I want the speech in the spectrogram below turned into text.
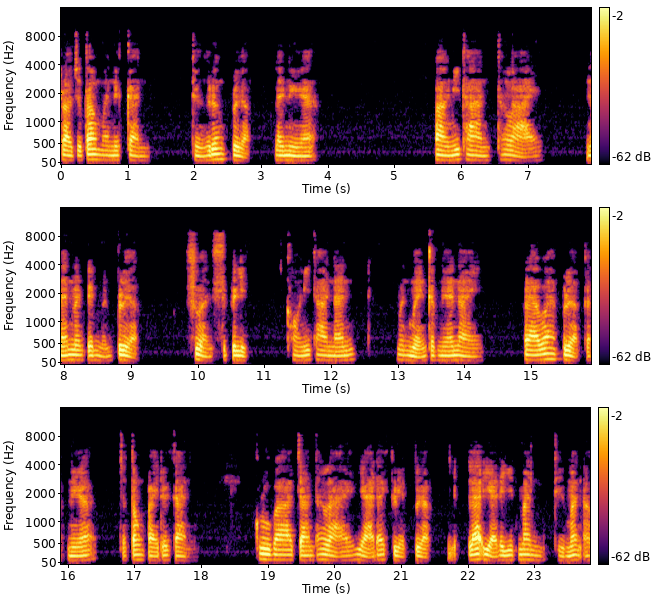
เราจะต้องมานึกกัน ถึงเรื่องเปลือกและเนื้อ บางนิทานทั้งหลาย นั้นมันเป็นเหมือนเปลือก ส่วนสปิริตของนิทานนั้น มันเหมือนกับเนื้อใน แปลว่าเปลือกกับเนื้อจะต้องไปด้วยกัน ครูบาอาจารย์ทั้งหลายอย่าได้เกลียดเปลือก และอย่าได้ยึดมั่นถือมั่นเอา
